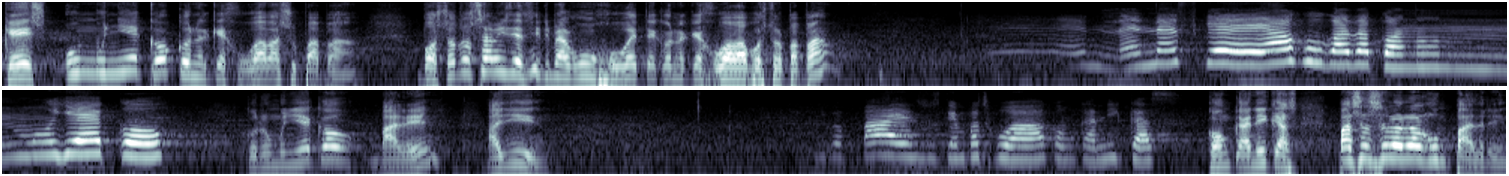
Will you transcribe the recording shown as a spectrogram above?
que es un muñeco con el que jugaba su papá. ¿Vosotros sabéis decirme algún juguete con el que jugaba vuestro papá? Es que ha jugado con un muñeco. ¿Con un muñeco? Vale. Allí. papá en sus tiempos jugaba con canicas. Con canicas. Pásaselo a algún padre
